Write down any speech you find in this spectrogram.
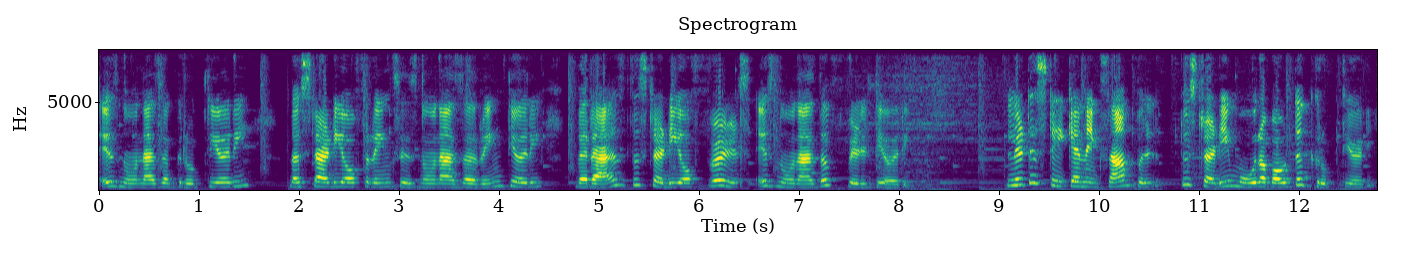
is known as a group theory, the study of rings is known as a ring theory, whereas the study of fields is known as the field theory. Let us take an example to study more about the group theory.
